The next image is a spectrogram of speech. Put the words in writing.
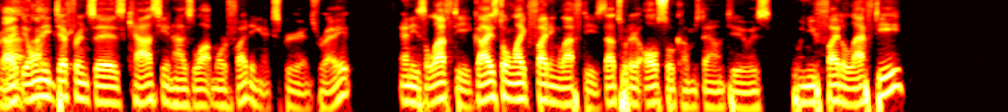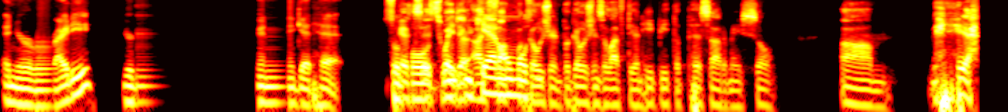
right? Uh, the only difference is Kassian has a lot more fighting experience, right? And he's a lefty. Guys don't like fighting lefties. That's what it also comes down to is when you fight a lefty and you're a righty, you're going to get hit. So It's, both- it's way you, to, you I can't fought almost Bogosian. Bogosian's a lefty, and he beat the piss out of me. So, um, yeah,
